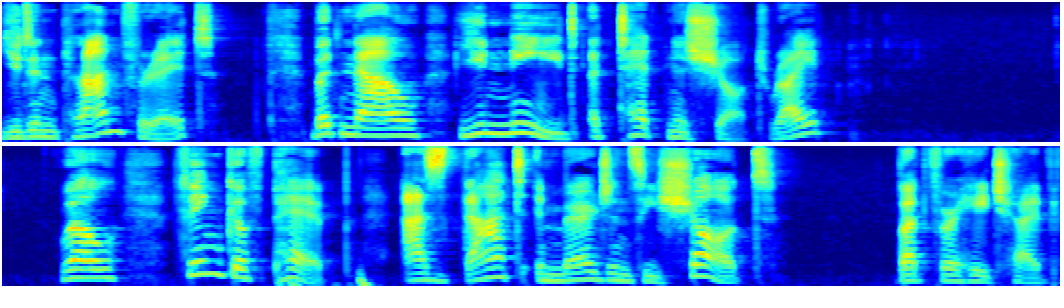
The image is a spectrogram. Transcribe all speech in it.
You didn't plan for it, but now you need a tetanus shot, right? Well, think of PEP as that emergency shot, but for HIV.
